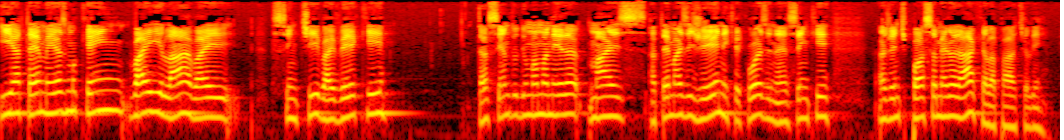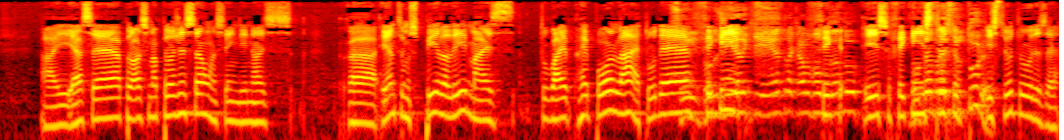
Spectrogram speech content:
e até mesmo quem vai ir lá vai sentir, vai ver que está sendo de uma maneira mais até mais higiênica coisa, né, sem que a gente possa melhorar aquela parte ali. Aí essa é a próxima projeção, assim, de nós uh, entra uns pila ali, mas tu vai repor lá, é tudo é... Sim, todo o dinheiro que entra acaba voltando... Fica, isso, fica em estrutura, estrutura. estruturas, é.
